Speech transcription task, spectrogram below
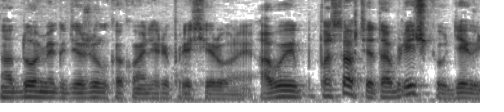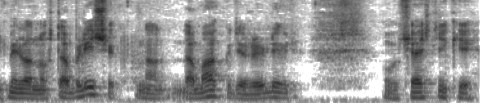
на доме, где жил какой-нибудь репрессированный. А вы поставьте табличку, 9 миллионов табличек на домах, где жили участники,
